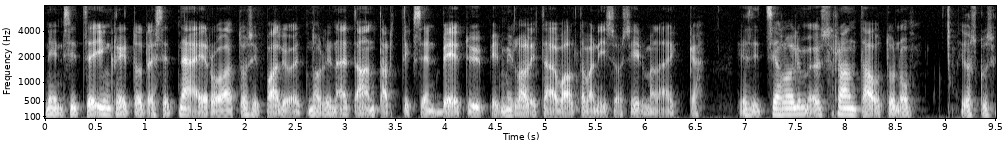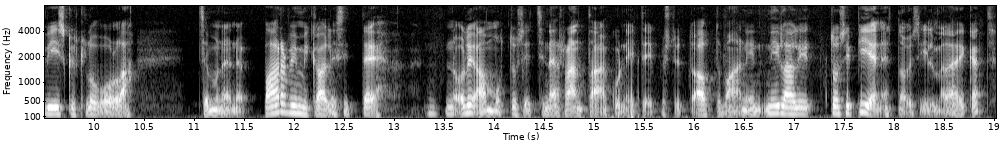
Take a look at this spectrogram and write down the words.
niin sitten se Ingrid totesi, että nämä eroaa tosi paljon, että ne oli näitä Antarktiksen B-tyyppi, millä oli tämä valtavan iso silmäläikkä. Ja sitten siellä oli myös rantautunut joskus 50-luvulla semmoinen parvi, mikä oli sitten ne oli ammuttu sitten sinne rantaan, kun niitä ei pystytty auttamaan, niin niillä oli tosi pienet nuo silmäläikät.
